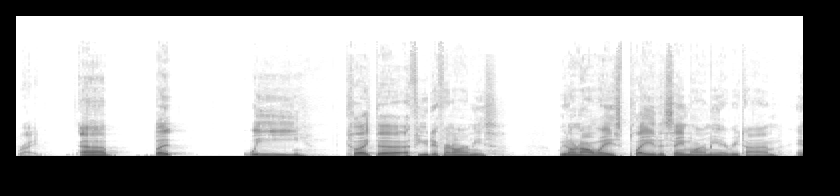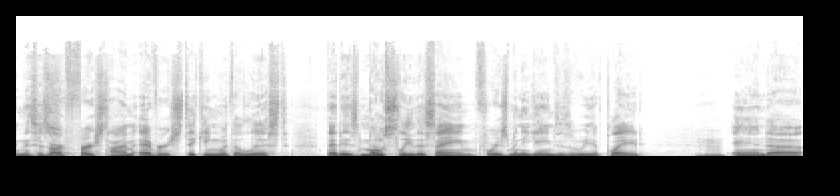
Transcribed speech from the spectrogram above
right, Uh, but we collect a, a few different armies. We don't always play the same army every time. And this is our first time ever sticking with a list that is mostly the same for as many games as we have played. Mm-hmm. And uh,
